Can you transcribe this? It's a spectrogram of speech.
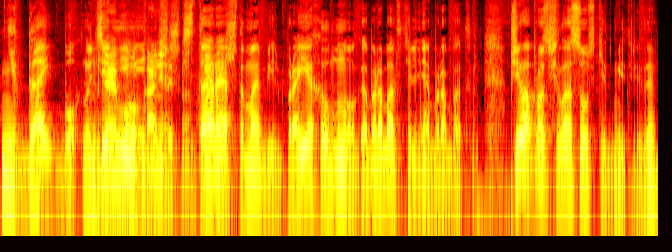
Не дай бог. Но Не тем не бог, менее, конечно, старый конечно. автомобиль, проехал много, обрабатывать или не обрабатывать? Вообще вопрос философский, Дмитрий, да?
